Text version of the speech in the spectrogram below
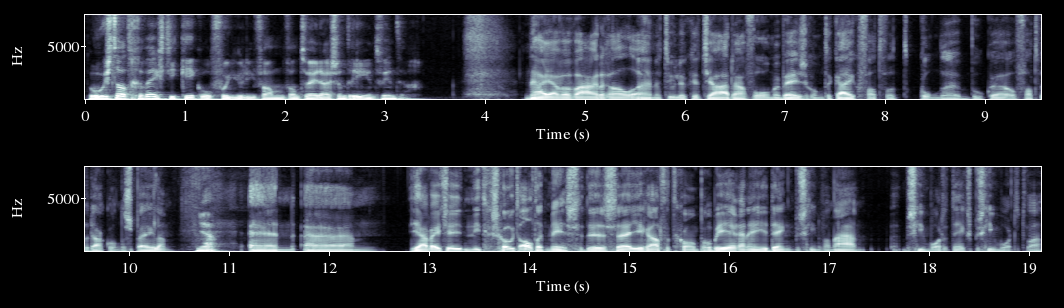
Hoe is dat geweest, die kick-off voor jullie van, van 2023? Nou ja, we waren er al uh, natuurlijk het jaar daarvoor mee bezig om te kijken of wat we konden boeken of wat we daar konden spelen. Ja. En uh, ja, weet je, niet geschoten altijd mis. Dus hè, je gaat het gewoon proberen en je denkt misschien van, nou, misschien wordt het niks, misschien wordt het wel.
